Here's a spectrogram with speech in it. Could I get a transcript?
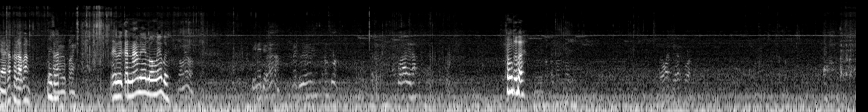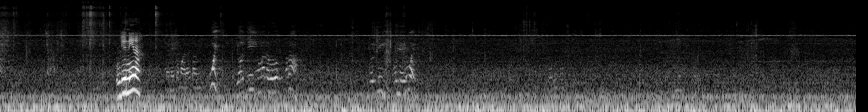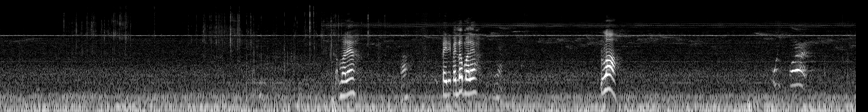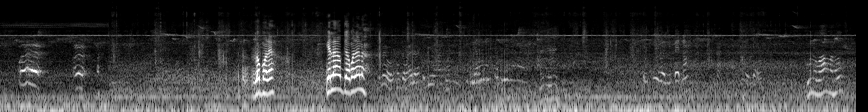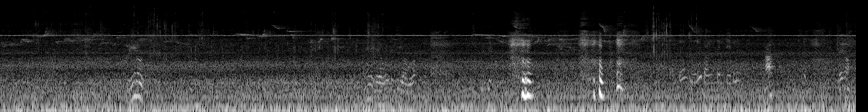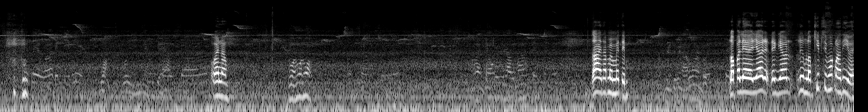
ล้วครับเดี๋ยวว่าเก่งในเจ็ดแล้วครับว้าบุลันฮึมหยาบเอาถุงเงินมาเราเราเอาเงินถือไว้ก่อนเอาตรงตรงตรงนั้นมาเอาตรงตรงนั้นมาโอเคเนี่ยทักสลับกันไม่ซัดเออไปไอ้เว้ยกันน้ำแล้วลงแล้วเบอลองแล้วปีนี้เดี๋ยวแล้วไม่ดูเลยทั้งตัวทั้งตัวได้เลยนะทั้งตัวเดี๋ยวว่าทีละตัวยืนนี้นะไหนๆก็มาแล้วตอนนี้อุ้ยเยอะจริงเอามาเลยเอามาเยอะจริงตัวใหญ่ด้วย มาแล้วฮะไปไปลบมาแล้วเนี่ยรออุ้ยโอ้ยเอ้ยเอ้ยลบมาแล้วเงี้ยแล้วเอาเกือกมาแล้วนะเร็วมันจะไว้แล้วตัวนี้นะนี่นี่คุณระวังนะลูก นี่ลูกนี่เดี๋ยวไว้ที่เราดูว่าฮะเล่นหรอว้าวโอ้ยนี่ยแกไว้นนวนัวนัวเอาละเดี๋ยวไปเอาเลยมาำได้ถ้ามันไม่เต็ม เดี๋ยวจะไปหาว่า เบิดเราไปเร็วเดียวเดี๋ยวเดี๋ยวลืมลบคลิปสิบหกนาทีไป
